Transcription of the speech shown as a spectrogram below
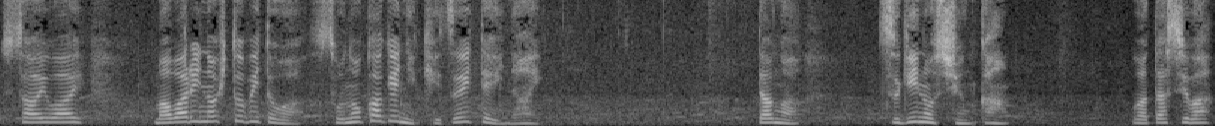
幸い周りの人々はその影に気づいていない。だが次の瞬間私は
